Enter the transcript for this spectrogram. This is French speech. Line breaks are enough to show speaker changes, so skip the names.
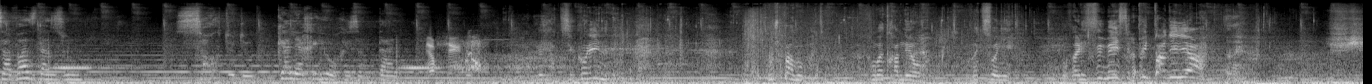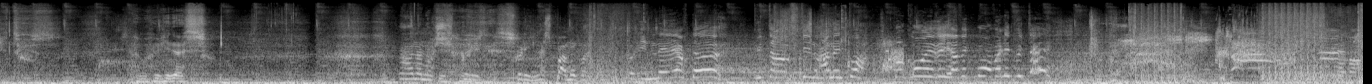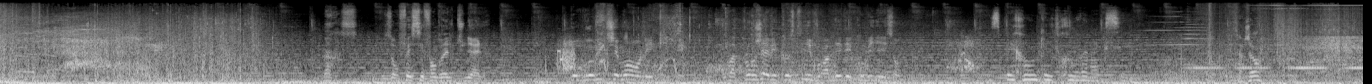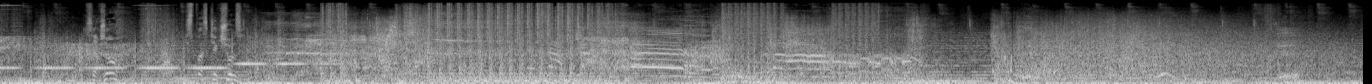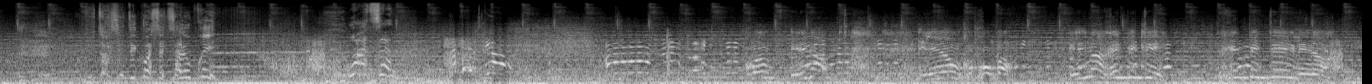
s'avance dans une sorte de galerie horizontale.
Merci.
Merde, c'est Colline Bouge pas, mon pote. On va te ramener en haut. On va te soigner. On va les fumer, ces putains d'Iliens
Chiez tous. Abomination.
Non, non, non, chut, Colline. Colline, lâche pas, mon pote. Colline, merde Putain, Austin, ramène-toi En gros, Harry, avec moi, on va les buter
ont fait s'effondrer le tunnel. Bobrovitch et moi, on est équipés. On va plonger avec Austin et vous ramener des combinaisons.
Espérons qu'il trouve un accès.
Sergent Sergent Il se passe quelque chose Putain, c'était quoi cette saloperie?
Watson
Elena, répétez Répétez, Elena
